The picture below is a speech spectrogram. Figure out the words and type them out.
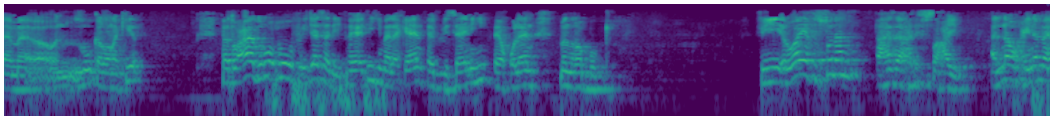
آه، منكر ونكير. فتعاد روحه في جسده فيأتيه ملكان فيجلسانه فيقولان من ربك؟ في رواية في السنن فهذا حديث صحيح أنه حينما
